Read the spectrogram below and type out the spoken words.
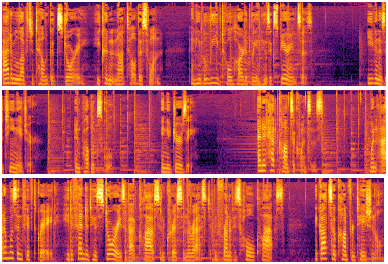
Adam loved to tell a good story. He couldn't not tell this one. And he believed wholeheartedly in his experiences. Even as a teenager. In public school. In New Jersey. And it had consequences. When Adam was in fifth grade, he defended his stories about Klaus and Chris and the rest in front of his whole class. It got so confrontational,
